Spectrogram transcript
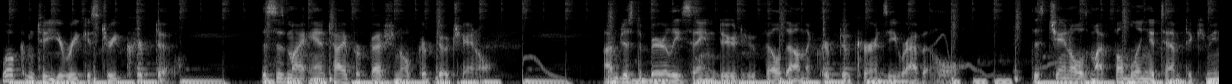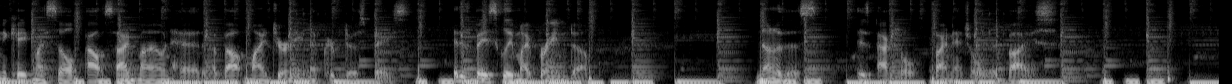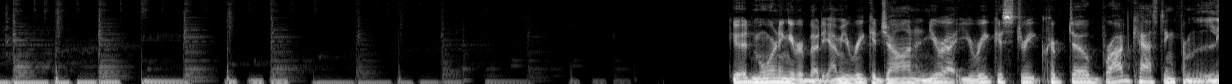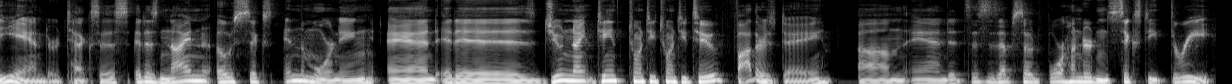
Welcome to Eureka Street Crypto. This is my anti professional crypto channel. I'm just a barely sane dude who fell down the cryptocurrency rabbit hole. This channel is my fumbling attempt to communicate myself outside my own head about my journey in the crypto space. It is basically my brain dump. None of this is actual financial advice. Good morning, everybody. I'm Eureka John, and you're at Eureka Street Crypto, broadcasting from Leander, Texas. It is 9:06 in the morning, and it is June 19th, 2022, Father's Day. Um, and it's this is episode 463.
